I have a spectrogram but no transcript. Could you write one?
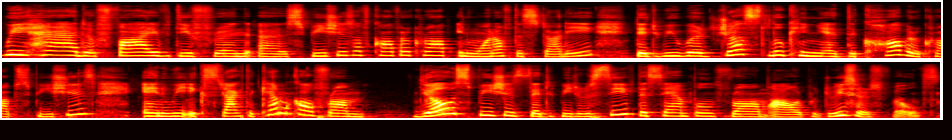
we had five different uh, species of cover crop in one of the study that we were just looking at the cover crop species and we extract the chemical from those species that we received the sample from our producers' fields.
